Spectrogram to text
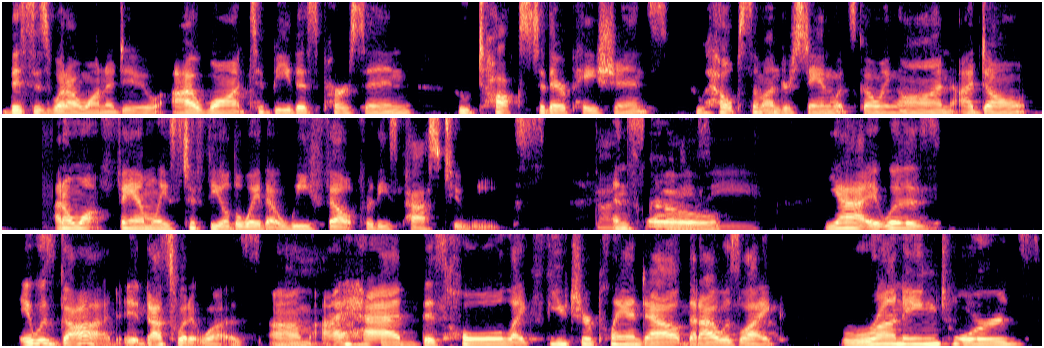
This is what I want to do. I want to be this person who talks to their patients, who helps them understand what's going on. I don't I don't want families to feel the way that we felt for these past 2 weeks. That's and so- crazy. Yeah, it was it was God. It, that's what it was. Um I had this whole like future planned out that I was like running towards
